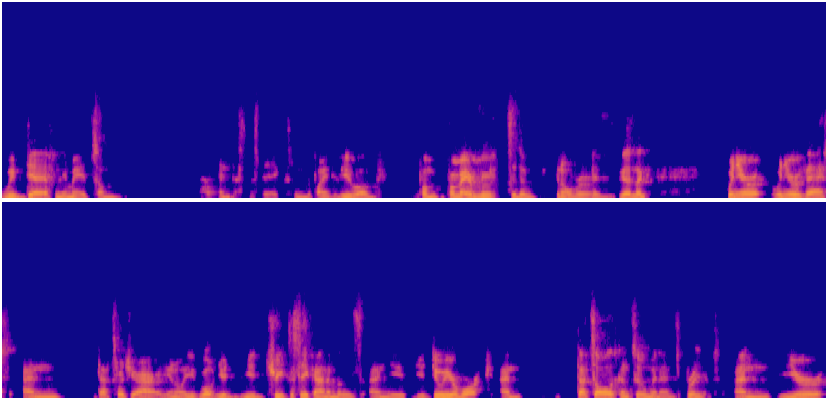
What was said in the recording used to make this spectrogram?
we've definitely made some horrendous mistakes from the point of view of from from every sort of you know because like when you're when you're a vet and that's what you are you know you go you, you treat the sick animals and you, you do your work and that's all consuming and it's brilliant. And you're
